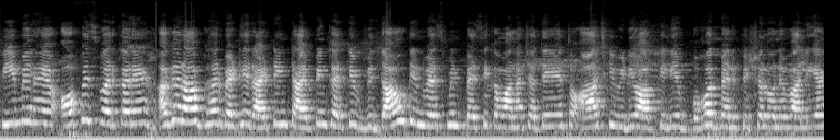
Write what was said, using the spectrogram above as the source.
फीमेल हैं ऑफ़िस वर्कर हैं, अगर आप घर बैठे राइटिंग टाइपिंग करके विदाउट इन्वेस्टमेंट पैसे कमाना चाहते हैं तो आज की वीडियो आपके लिए बहुत बेनिफिशियल होने वाली है।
